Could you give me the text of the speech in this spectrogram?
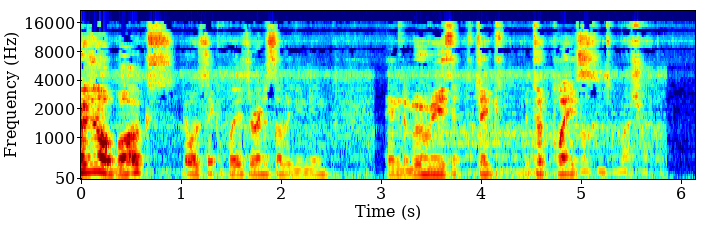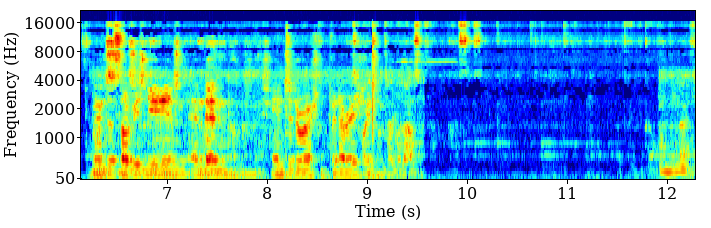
Original books, it was taking place during the Soviet Union. In the movies, it, take, it took place in the Soviet Union and then into the Russian Federation. On the left,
